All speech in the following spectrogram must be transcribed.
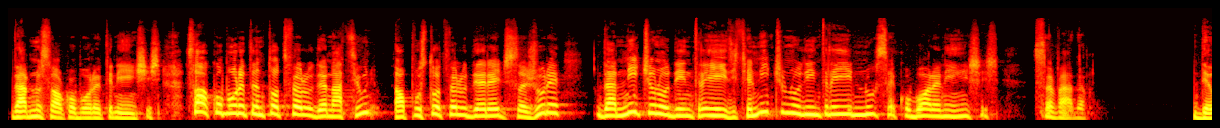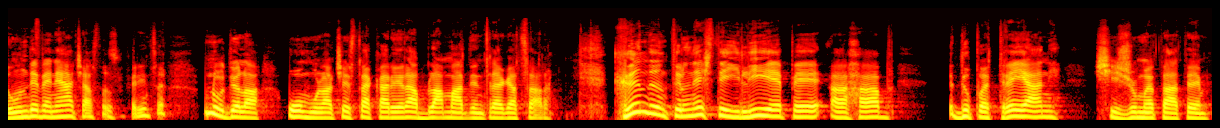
dar nu s-au coborât în ei înșiși. S-au coborât în tot felul de națiuni, au pus tot felul de regi să jure, dar niciunul dintre ei, zice, niciunul dintre ei nu se coboară în ei înșiși să vadă. De unde venea această suferință? Nu de la omul acesta care era blamat de întreaga țară. Când întâlnește Ilie pe Ahab după trei ani și jumătate,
